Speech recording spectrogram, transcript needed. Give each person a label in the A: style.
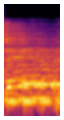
A: still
